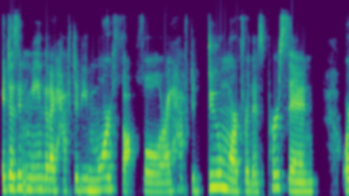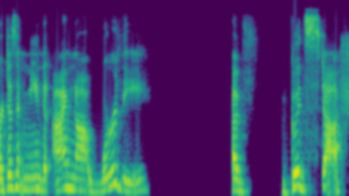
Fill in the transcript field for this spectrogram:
it doesn't mean that I have to be more thoughtful or I have to do more for this person, or it doesn't mean that I'm not worthy of good stuff.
